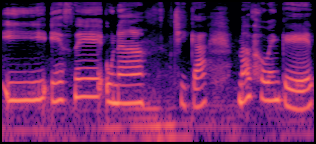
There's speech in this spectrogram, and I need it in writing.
y es de una chica más joven que él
